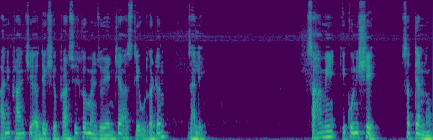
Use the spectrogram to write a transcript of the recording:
आणि फ्रान्सचे अध्यक्ष फ्रान्सिस्को मेंझो यांच्या हस्ते उद्घाटन झाले. सहा मे एकोणीसशे सत्त्याण्णव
